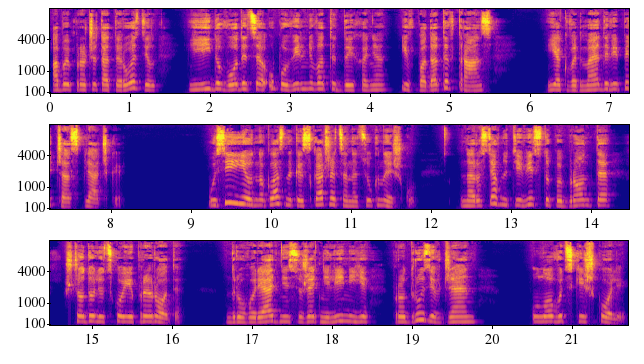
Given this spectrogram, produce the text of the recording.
аби прочитати розділ, їй доводиться уповільнювати дихання і впадати в транс, як ведмедеві під час сплячки. Усі її однокласники скаржаться на цю книжку, на розтягнуті відступи Бронте щодо людської природи, другорядні сюжетні лінії про друзів Джен у Ловудській школі,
